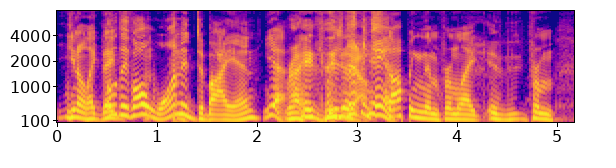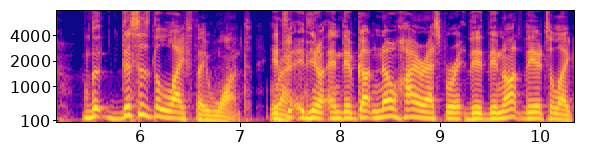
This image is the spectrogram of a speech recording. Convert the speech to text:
you know, like they Oh, they've all wanted to buy in. Yeah, Right. They There's just nothing can't. stopping them from like uh, from. The, this is the life they want. It's Right. you know, and they've got no higher aspiration. They're, they're not there to like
